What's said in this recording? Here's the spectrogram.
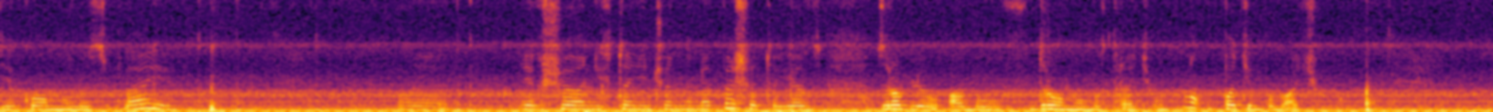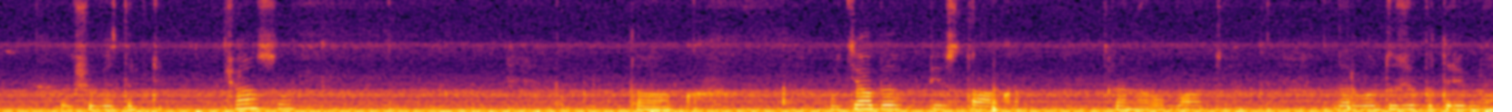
в якому летсплеї. Е, Якщо ніхто нічого не напише, то я зроблю або в другому, або в третьому. Ну, потім побачу. Якщо вистачить часу. Так. Хоча б півстака треба нарубати. Дерево дуже потрібне.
